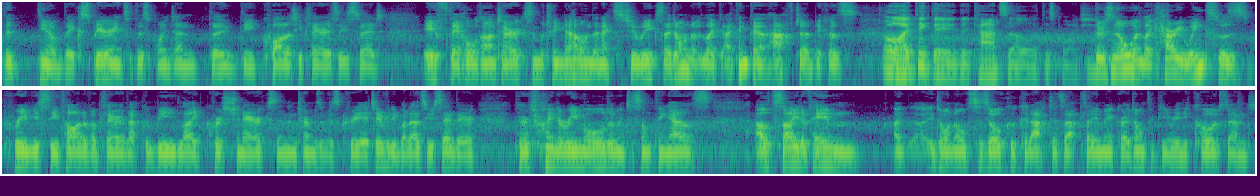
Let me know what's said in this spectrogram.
the you know the experience at this point and the the quality players. He said if they hold on to Eriksen between now and the next two weeks, I don't know. Like I think they'll have to because Oh, I think they, they can't sell at this point. there's no one like Harry Winks was previously thought of a player that could be like Christian Eriksen in terms of his creativity, but as you said, they're they're trying to remold him into something else. Outside of him, I, I don't know if Sissoko could act as that playmaker. I don't think he really could, and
